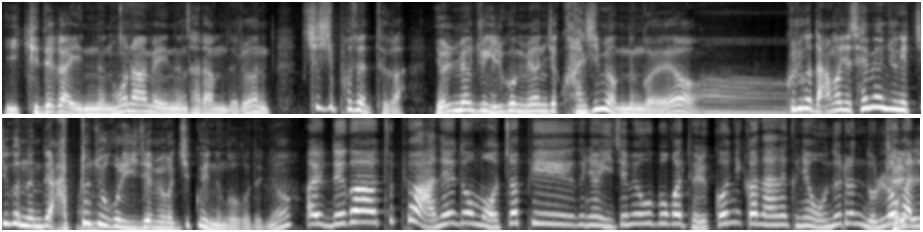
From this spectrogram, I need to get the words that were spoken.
이 기대가 있는 호남에 있는 사람들은 70%가 10명 중 7명 이제 관심이 없는 거예요. 어. 그리고 나머지 3명 중에 찍었는데 압도적으로 이재명을 찍고 있는 거거든요. 아니 내가 투표 안 해도 뭐 어차피 그냥 이재명 후보가 될 거니까 나는 그냥 오늘은 놀러 될 갈래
